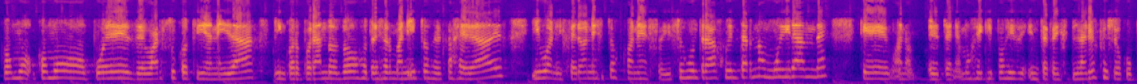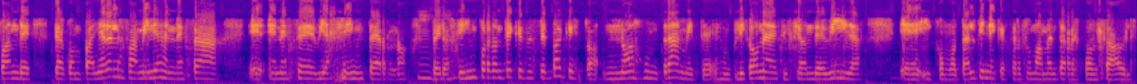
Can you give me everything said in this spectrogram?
cómo cómo puede llevar su cotidianidad incorporando dos o tres hermanitos de esas edades y bueno, y ser honestos con eso. Y eso es un trabajo interno muy grande que, bueno, eh, tenemos equipos interdisciplinarios que se ocupan de, acompañar a las familias en esa eh, en ese viaje interno. Pero sí es importante que se sepa que esto no es un trámite, implica una decisión de vida eh, y como tal tiene que ser sumamente responsable.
